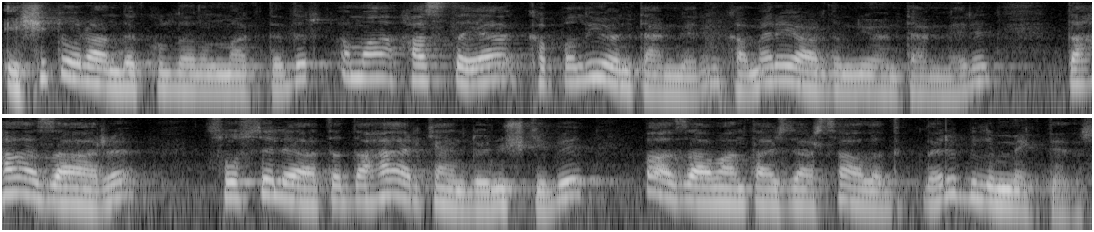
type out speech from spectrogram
Eşit oranda kullanılmaktadır ama hastaya kapalı yöntemlerin, kamera yardımlı yöntemlerin daha az ağrı, sosyal hayata daha erken dönüş gibi bazı avantajlar sağladıkları bilinmektedir.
